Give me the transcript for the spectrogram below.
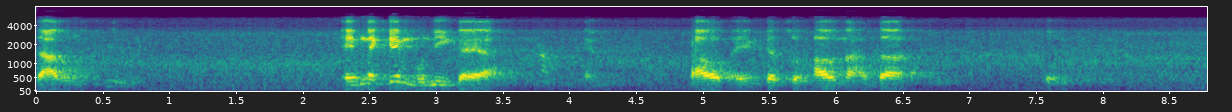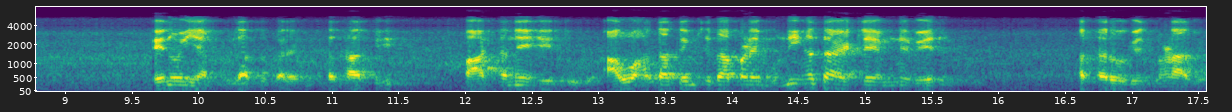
દારૂણ એમને કેમ મુનિ ગયા? આવા ભયંકર સ્વભાવના હતા. તેનો અહીંયા ખુલાસો કરે. તથાથી પાઠને હેતુ. આવો હતા તેમ છતાં પણ એ મુનિ હતા એટલે એમને વેદ અથર્વ વેદ ભણાવ્યો.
